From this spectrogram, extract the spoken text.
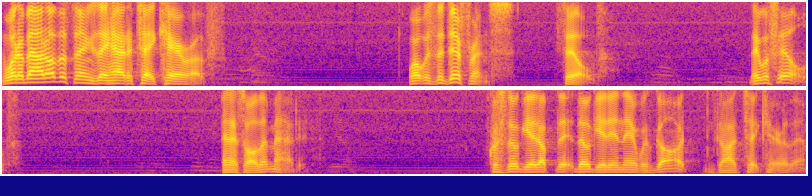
What about other things they had to take care of? What was the difference? Filled. They were filled. And that's all that mattered. Because they'll get up there, they'll get in there with God, God take care of them.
